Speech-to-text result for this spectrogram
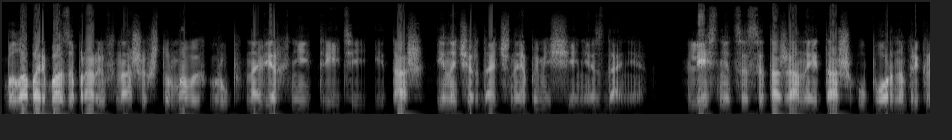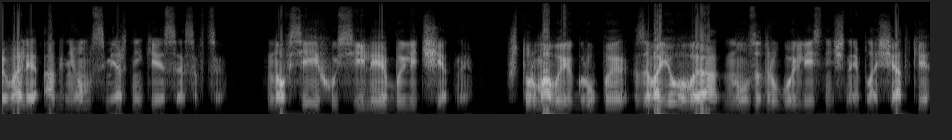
была борьба за прорыв наших штурмовых групп на верхний третий этаж и на чердачное помещение здания. Лестницы с этажа на этаж упорно прикрывали огнем смертники-эсэсовцы. Но все их усилия были тщетны. Штурмовые группы, завоевывая одну за другой лестничные площадки,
